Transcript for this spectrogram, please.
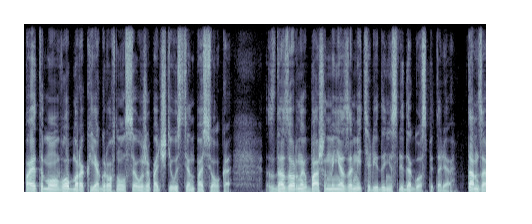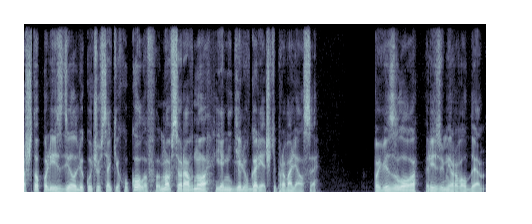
Поэтому в обморок я грохнулся уже почти у стен поселка. С дозорных башен меня заметили и донесли до госпиталя. Там заштопали и сделали кучу всяких уколов, но все равно я неделю в горячке провалялся. «Повезло», — резюмировал Дэн.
